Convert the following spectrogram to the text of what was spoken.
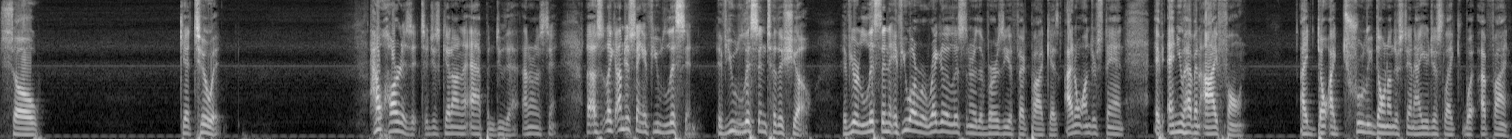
So get to it. How hard is it to just get on an app and do that? I don't understand. Like I'm just saying, if you listen, if you mm-hmm. listen to the show, if you're listening, if you are a regular listener of the Virzi Effect podcast, I don't understand. If and you have an iPhone, I don't. I truly don't understand how you're just like what. I'm uh, fine.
